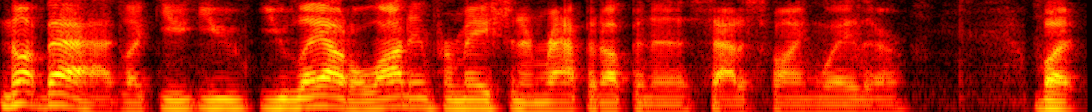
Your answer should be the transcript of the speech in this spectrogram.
Not bad. Like you, you, you lay out a lot of information and wrap it up in a satisfying way there, but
